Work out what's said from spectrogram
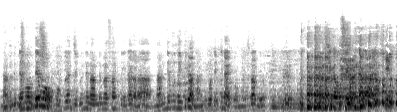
でもでも僕が自分で何でも屋さんって言いながら何でもできるは何もできないと同じなんだよっていう十字架をながら生きている で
